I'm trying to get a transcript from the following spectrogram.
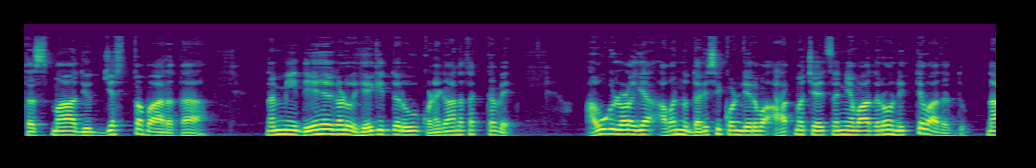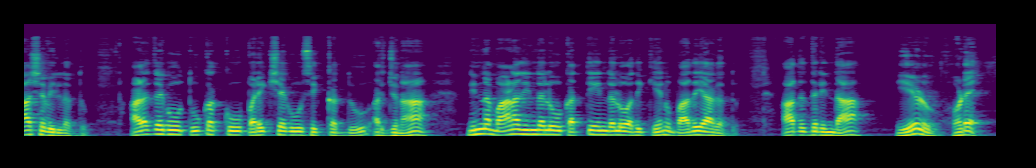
ತಸ್ಮಾದ್ಯುಜ್ಯಸ್ವ ಭಾರತ. ನಮ್ಮಿ ದೇಹಗಳು ಹೇಗಿದ್ದರೂ ಕೊನೆಗಾಣತಕ್ಕವೇ. ಅವುಗಳೊಳಗೆ ಅವನ್ನು ಧರಿಸಿಕೊಂಡಿರುವ ಆತ್ಮಚೈತನ್ಯವಾದರೂ ನಿತ್ಯವಾದದ್ದು, ನಾಶವಿಲ್ಲದ್ದು. ಅಳತೆಗೂ ತೂಕಕ್ಕೂ ಪರೀಕ್ಷೆಗೂ ಸಿಕ್ಕದ್ದು ಅರ್ಜುನ. ನಿನ್ನ ಬಾಣದಿಂದಲೂ ಕತ್ತಿಯಿಂದಲೂ ಅದಕ್ಕೇನು ಬಾಧೆಯಾಗದ್ದು? ಆದ್ದರಿಂದ ಏಳು, ಹೊಡೆ.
